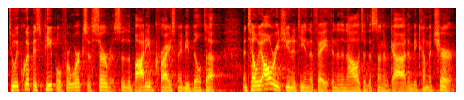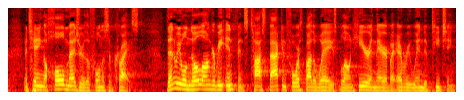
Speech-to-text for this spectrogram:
to equip his people for works of service so that the body of Christ may be built up until we all reach unity in the faith and in the knowledge of the Son of God and become mature, attaining the whole measure of the fullness of Christ. Then we will no longer be infants, tossed back and forth by the waves, blown here and there by every wind of teaching,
